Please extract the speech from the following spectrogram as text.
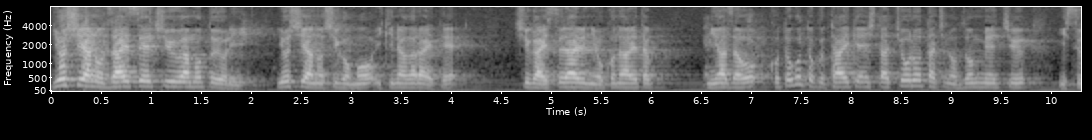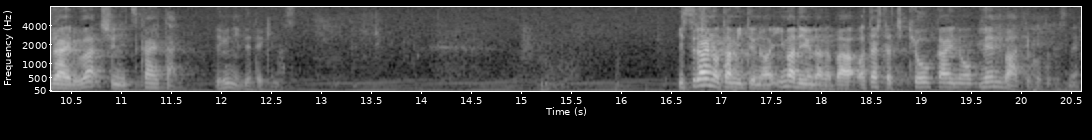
ヨシアの財政中はもとよりヨシアの死後も生きながらえて主がイスラエルに行われた宮業をことごとく体験した長老たちの存命中イスラエルは主に仕えたというふうに出てきます。イスラエルの民というのは今で言うならば私たち教会のメンバーということですね。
